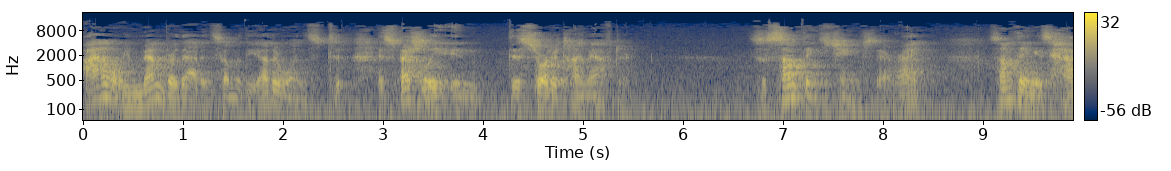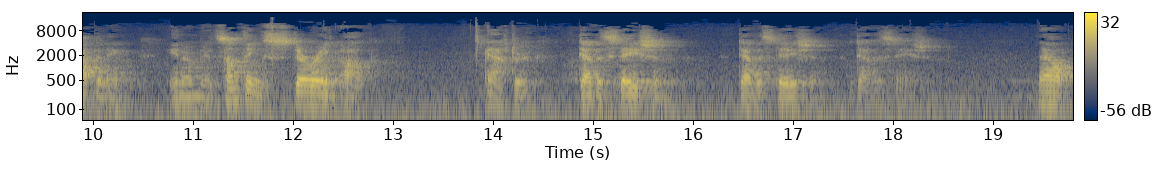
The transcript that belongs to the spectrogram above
I don't remember that in some of the other ones, especially in this short of time after. So something's changed there, right? Something is happening in our midst. Something's stirring up after devastation devastation, devastation. Now,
